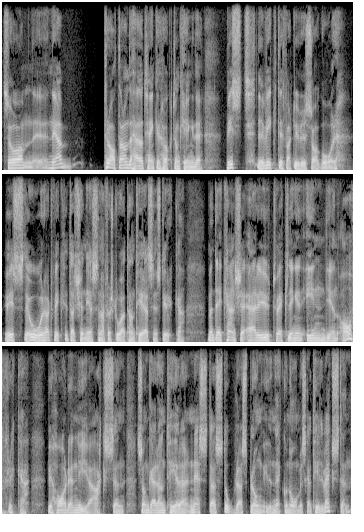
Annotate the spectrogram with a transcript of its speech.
Så eh, när jag pratar om det här och tänker högt omkring det, Visst, det är viktigt vart USA går. Visst, det är oerhört viktigt att kineserna förstår att hantera sin styrka. Men det kanske är i utvecklingen Indien-Afrika vi har den nya axeln som garanterar nästa stora språng i den ekonomiska tillväxten.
